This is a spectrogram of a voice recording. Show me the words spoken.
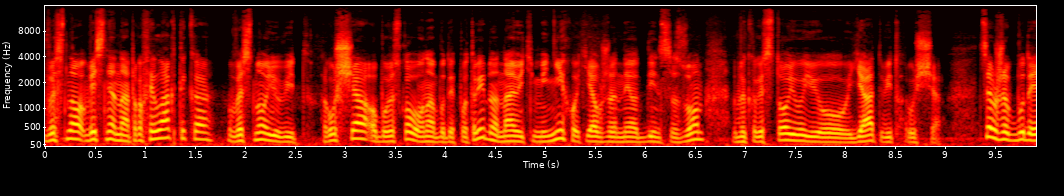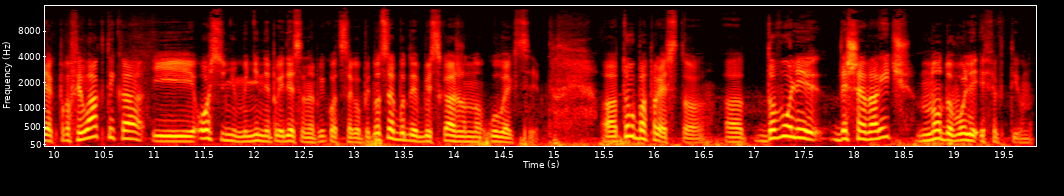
весно, весняна профілактика весною від хруща обов'язково вона буде потрібна навіть мені, хоч я вже не один сезон використовую яд від хруща. Це вже буде як профілактика, і осінню мені не прийдеться, наприклад, це робити. Ну, це буде більш сказано у лекції. Турбо Престо е, доволі дешева річ, але доволі ефективна.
